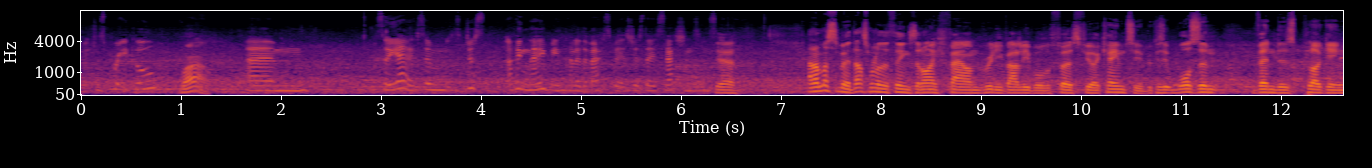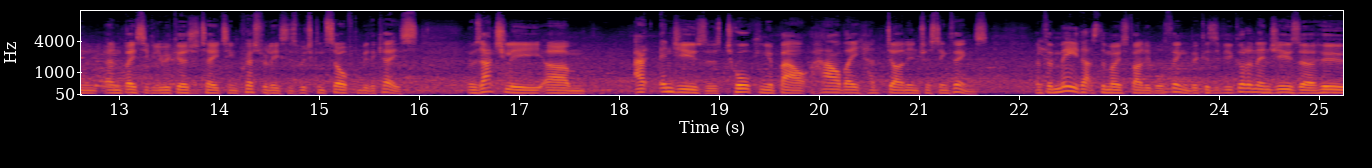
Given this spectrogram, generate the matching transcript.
which was pretty cool. Wow. Um, so yeah, some just I think they've been kind of the best bits, just those sessions and stuff. Yeah. And I must admit, that's one of the things that I found really valuable the first few I came to because it wasn't vendors plugging and basically regurgitating press releases, which can so often be the case. It was actually um, end users talking about how they had done interesting things. And for me, that's the most valuable thing because if you've got an end user who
